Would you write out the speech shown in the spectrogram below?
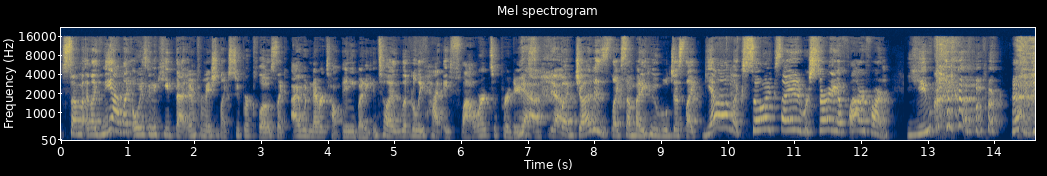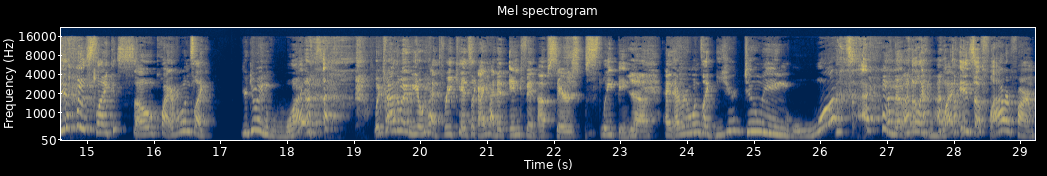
some like me, I'm like always going to keep that information like super close. Like I would never tell anybody until I literally had a flower to produce. Yeah. Yeah. But Judd is like somebody who will just like, yeah, I'm like so excited. We're starting a flower farm. You could have, it was like so quiet. Everyone's like, you're doing what? Which, by the way, you know, we had three kids. Like, I had an infant upstairs sleeping, yeah. and everyone's like, "You're doing what?" I don't know. They're like, "What is a flower farm?"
